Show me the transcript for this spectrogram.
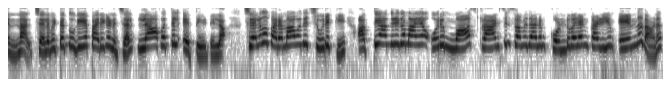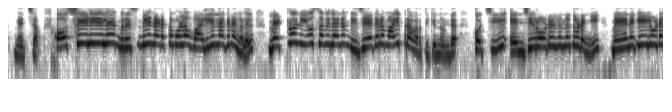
എന്നാൽ ചെലവിട്ട തുകയെ പരിഗണിച്ചാൽ ലാഭത്തിൽ എത്തിയിട്ടില്ല. ചെലവ് പരമാവധി ചുരുക്കി അത്യാധുനികമായ ഒരു മാസ് ട്രാൻസിറ്റ് സംവിധാനം കൊണ്ടുവരാൻ കഴിയും എന്നതാണ് മെച്ചം. ഓസ്ട്രേലിയയിലെ ബ്രിസ്ബെയിൻ അടക്കമുള്ള വലിയ നഗരങ്ങളിൽ മെട്രോ നിയോ സംവിധാനം വിജയകരമായി പ്രവർത്തിക്കുന്നുണ്ട്. കൊച്ചിയിൽ എം ജി റോഡിൽ നിന്ന് തുടങ്ങി മേനകയിലൂടെ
